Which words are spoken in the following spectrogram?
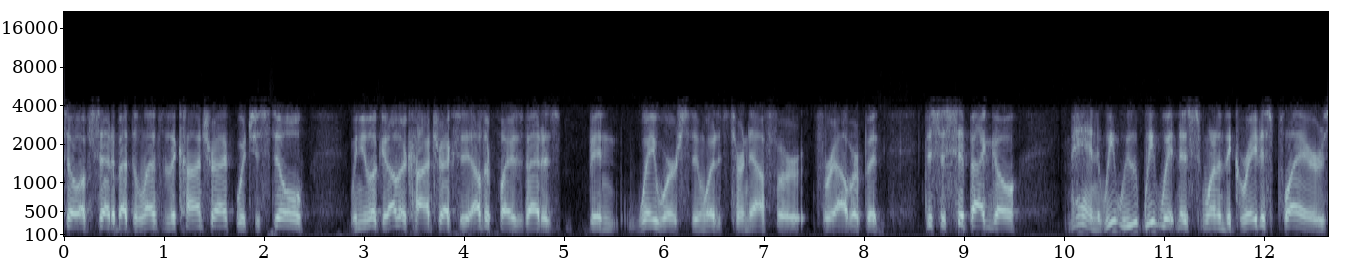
so upset about the length of the contract, which is still, when you look at other contracts that other players have had, has been way worse than what it's turned out for for Albert. But just to sit back and go, man, we we we witnessed one of the greatest players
